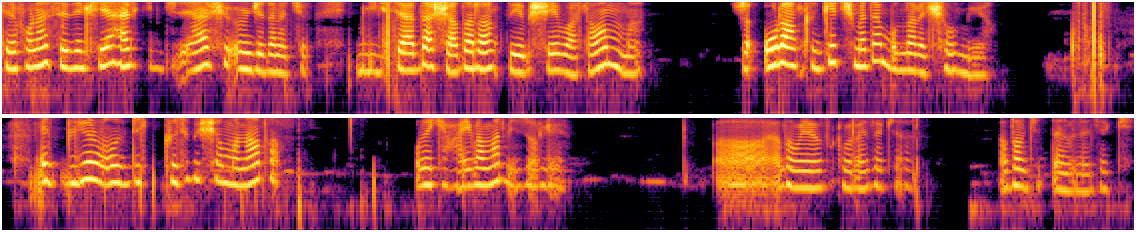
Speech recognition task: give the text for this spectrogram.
telefona istediğim şeye her, her şey önceden açık. Bilgisayarda aşağıda rank diye bir şey var tamam mı? O rankı geçmeden bunlar açılmıyor. Evet biliyorum o da kötü bir şey ama ne yapalım? Oradaki hayvanlar bizi zorluyor. Aa, adama yazık ölecek ya. Adam cidden ölecek.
